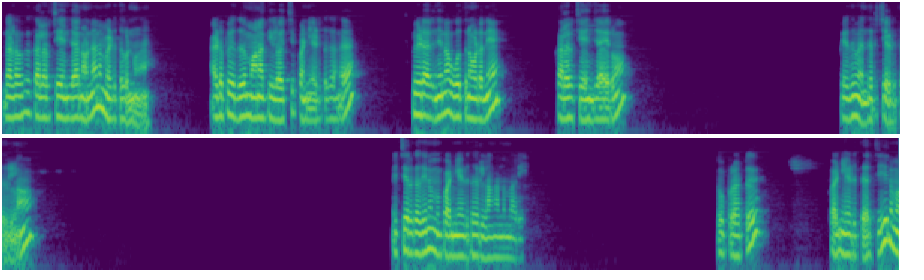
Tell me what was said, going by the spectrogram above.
இந்த அளவுக்கு கலர் சேஞ்ச் ஆனோடனே நம்ம எடுத்துக்கணுங்க. அடுப்பு எதுவும் மானத்தியில் வச்சு பண்ணி எடுத்துக்கோங்க. ஸ்பீடாக இருந்துச்சுன்னா ஊற்றின உடனே கலர் சேஞ்ச் ஆயிரும். எதுவும் வெந்துருச்சு எடுத்துக்கலாம். வச்சுருக்கதையும் நம்ம பண்ணி எடுத்துக்கலாங்க அந்த மாதிரி. சூப்பராட்டு பண்ணி எடுத்தாச்சு. நம்ம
